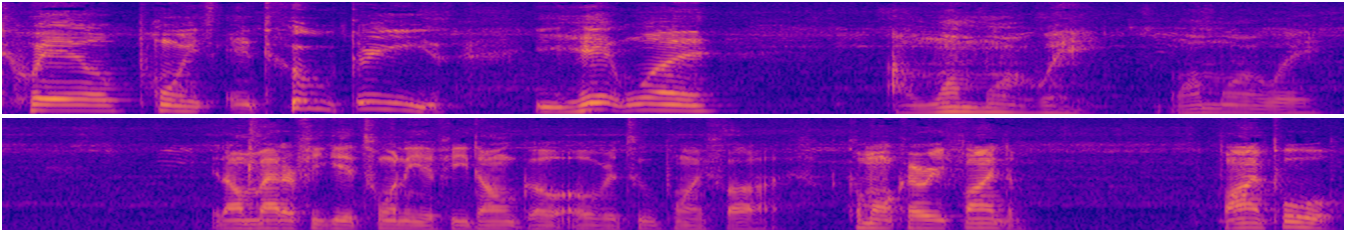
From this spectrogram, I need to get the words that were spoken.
12 points and two threes. He hit one. I'm one more away. One more away. It don't matter if he get 20 if he don't go over 2.5. Come on, Curry, find him. Find Poole.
